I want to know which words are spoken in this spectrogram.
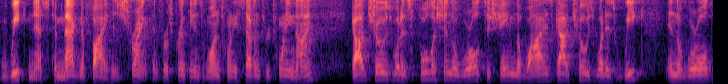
weakness to magnify his strength. In 1 Corinthians 1 27 through 29, God chose what is foolish in the world to shame the wise. God chose what is weak in the world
